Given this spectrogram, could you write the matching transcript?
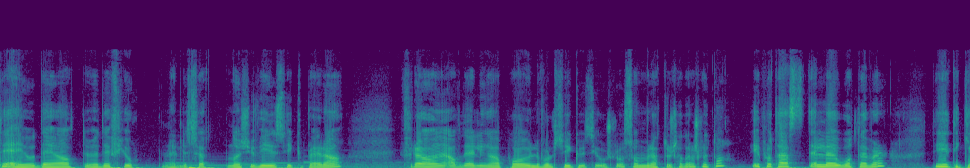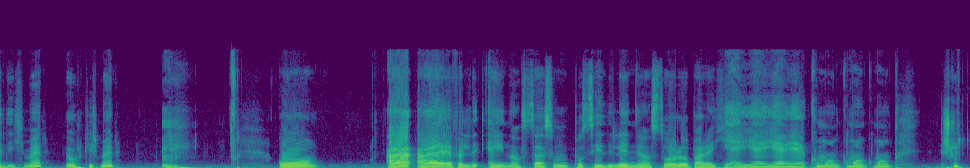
det er jo det at nå er det 14 eller 17 og 24 sykepleiere fra avdelinga på Ullevål sykehus i Oslo som rett og slett har slutta. I protest eller whatever. De gidder ikke mer. De orker ikke mer. Og jeg, jeg, er vel den eneste som på sidelinja står og bare yeah, yeah, yeah, yeah, come on, come on, come on. Slutt,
